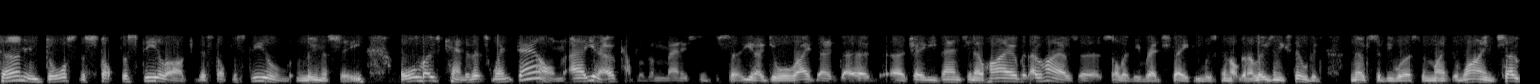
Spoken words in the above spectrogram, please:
turn endorsed the Stop the Steal argument, the Stop the Steal lunacy. All those candidates went down. Uh, you know, a couple of them managed to, you know, do all right. Uh, uh, uh J.D. Vance in Ohio, but Ohio's a solidly red state. He was not going to lose, and he still did noticeably worse than Mike DeWine. So,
